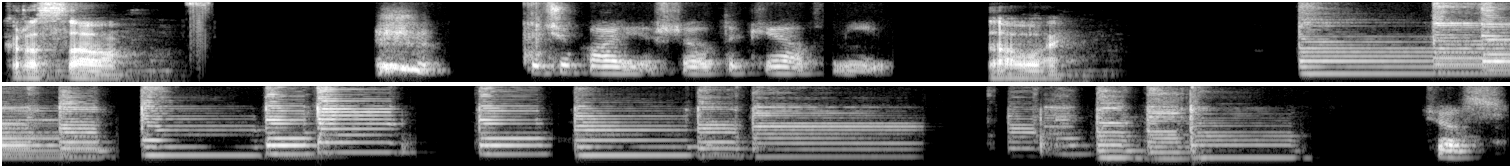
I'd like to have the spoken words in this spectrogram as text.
Красава. Почекай, я ще отаке вмію. Давай. Сейчас.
